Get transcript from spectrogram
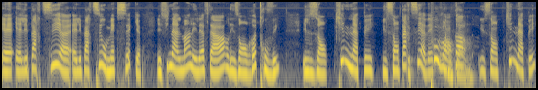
Euh, Elle est partie, euh, elle est partie au Mexique et finalement les Leftaors les ont retrouvés. Ils ont kidnappé. Ils sont partis avec encore. Ils sont kidnappés.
